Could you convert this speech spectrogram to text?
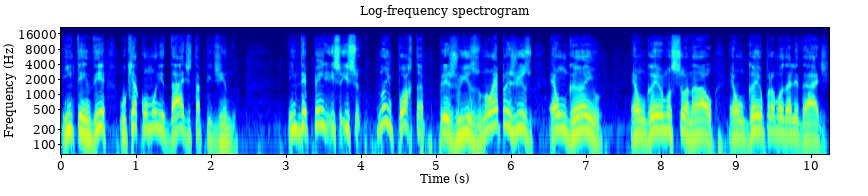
Entender o que a comunidade está pedindo. Independe, isso, isso não importa prejuízo, não é prejuízo, é um ganho. É um ganho emocional, é um ganho para a modalidade.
